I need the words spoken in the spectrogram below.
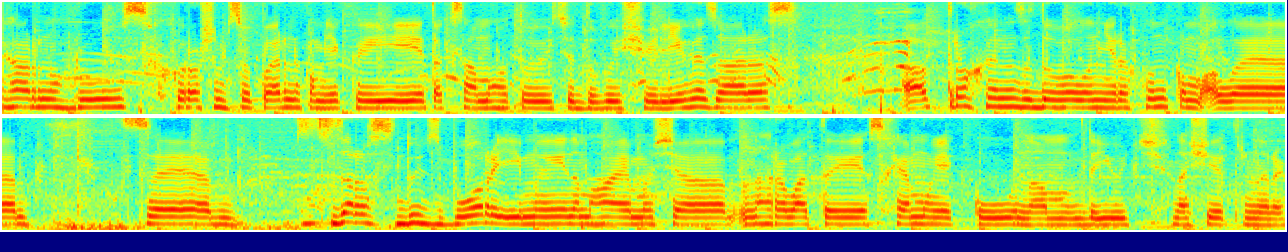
Провели гарну гру з хорошим суперником, який так само готується до вищої ліги зараз. А трохи незадоволені рахунком, але це зараз йдуть збори, і ми намагаємося награвати схему, яку нам дають наші тренери.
